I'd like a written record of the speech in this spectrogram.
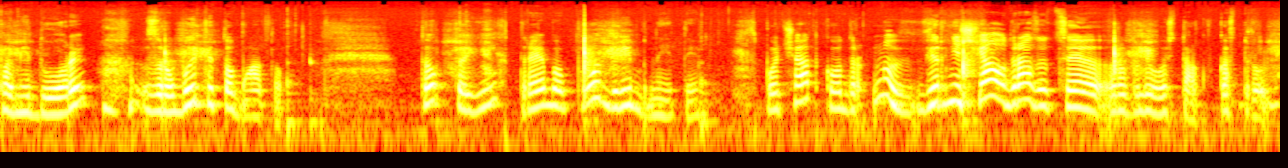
помідори зробити томатом. Тобто їх треба подрібнити. Спочатку, ну, вірніше, я одразу це роблю ось так в каструлі.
